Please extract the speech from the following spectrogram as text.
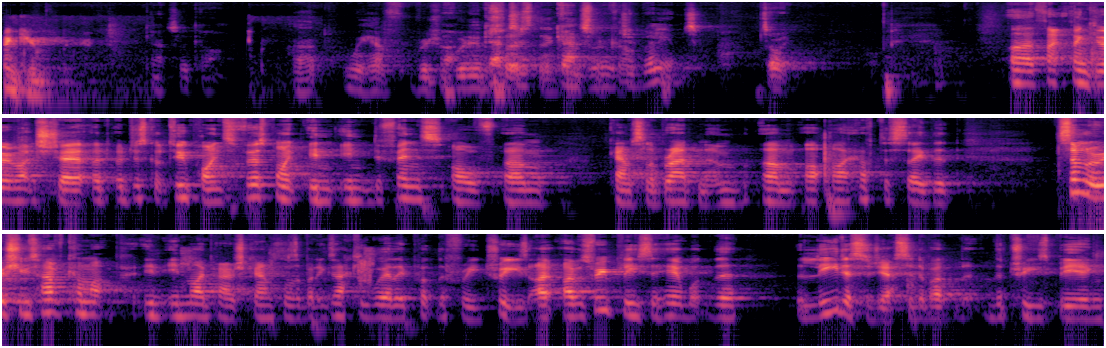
Thank you. Councillor Uh, we have Richard Uh, Williams Councillor- first, then Councillor Councillor Richard Williams. Sorry. Uh, th thank you very much, Chair. I, I've just got two points. First point, in, in defence of um, Councillor Bradnam, um, I, I have to say that similar issues have come up in, in my parish councils about exactly where they put the free trees. I, I was very pleased to hear what the, the leader suggested about the, the trees being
